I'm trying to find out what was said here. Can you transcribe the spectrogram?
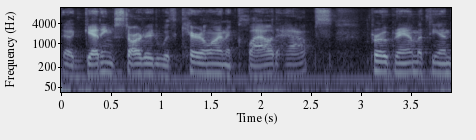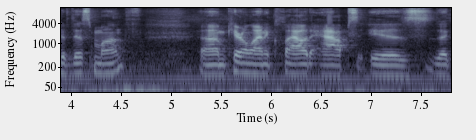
a Getting Started with Carolina Cloud Apps program at the end of this month. Um, Carolina Cloud Apps is the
